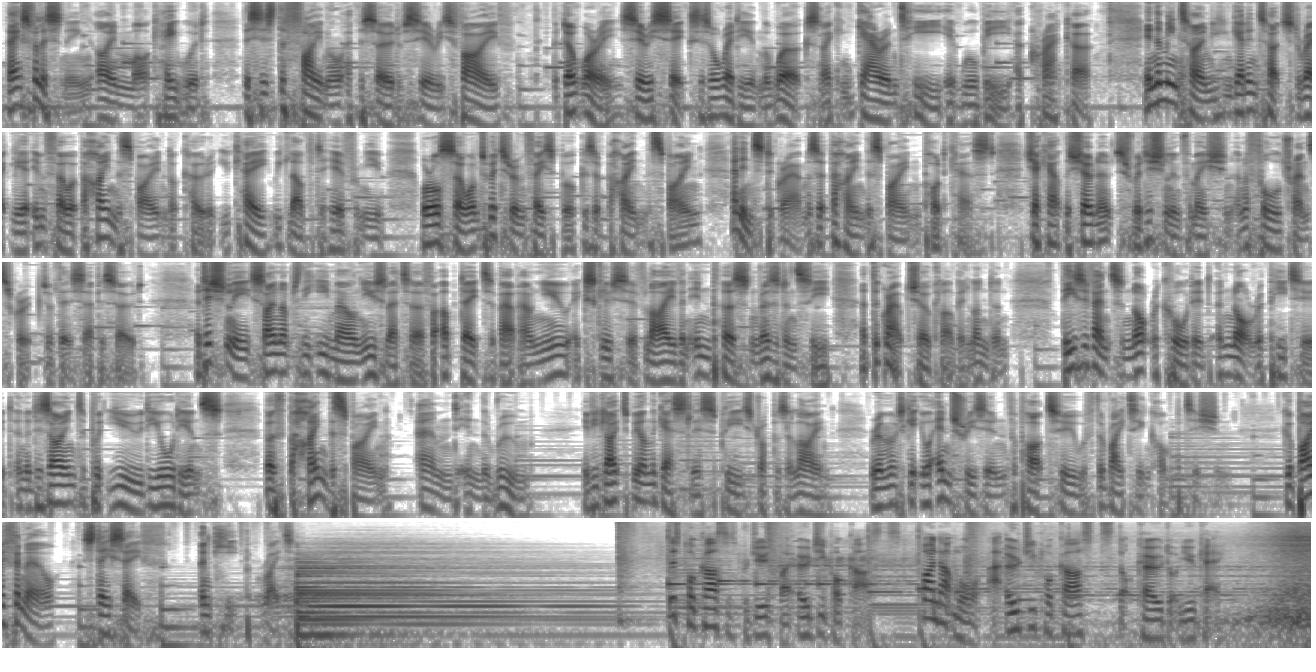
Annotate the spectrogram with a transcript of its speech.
Thanks for listening. I'm Mark Haywood. This is the final episode of Series 5. But don't worry, Series 6 is already in the works, and I can guarantee it will be a cracker. In the meantime, you can get in touch directly at info at behindthespine.co.uk. We'd love to hear from you. We're also on Twitter and Facebook as at Behind the Spine, and Instagram as at Behind the Spine Podcast. Check out the show notes for additional information and a full transcript of this episode. Additionally, sign up to the email newsletter for updates about our new exclusive live and in person residency at the Groucho Club in London. These events are not recorded and not repeated and are designed to put you, the audience, both behind the spine and in the room. If you'd like to be on the guest list, please drop us a line. Remember to get your entries in for part two of the writing competition. Goodbye for now, stay safe, and keep writing. This podcast is produced by OG Podcasts. Find out more at ogpodcasts.co.uk.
